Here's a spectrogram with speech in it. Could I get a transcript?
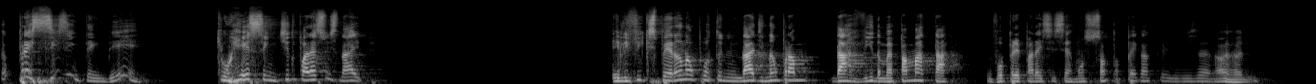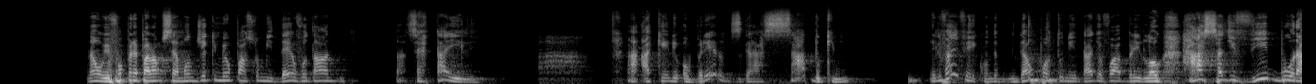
Eu preciso entender que o ressentido parece um sniper. Ele fica esperando a oportunidade não para dar vida, mas para matar. Eu vou preparar esse sermão só para pegar aquele miserável ali. Não, eu vou preparar um sermão. No dia que meu pastor me der, eu vou dar uma, acertar ele. Aquele obreiro desgraçado que. Ele vai ver, quando me dá a oportunidade, eu vou abrir logo. Raça de víbora.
